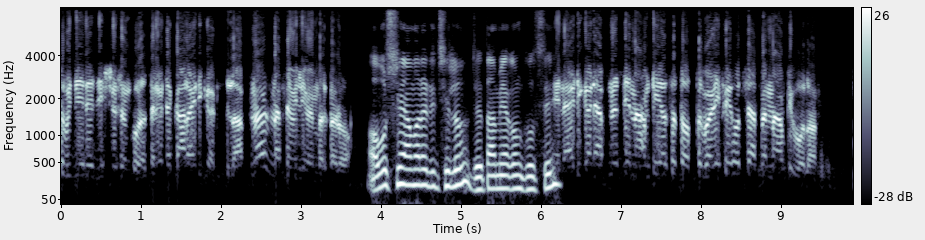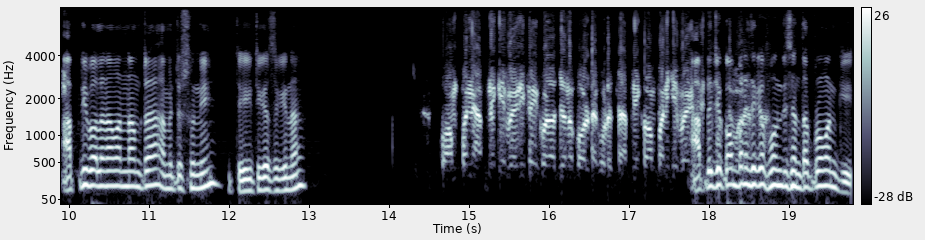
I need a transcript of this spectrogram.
ছবি দিয়ে রেজিস্ট্রেশন করেছেন। এটা কার আইডি কার্ড ছিল আপনার না ফ্যামিলি মেম্বার কারও? অবশ্যই আমার এটি ছিল যেহেতু আমি এখন খুলছি। এনআইডি নামটি আছে তথ্য ভেরিফাই হচ্ছে আপনার নামটি বলুন। আপনি বলেন আমার নামটা আমি একটু শুনি। ঠিক ঠিক আছে কিনা? কোম্পানি আপনাকে ভেরিফাই করার জন্য কলটা করেছে। আপনি কোম্পানিকে আপনি যে কোম্পানি থেকে ফোন দিছেন তার প্রমাণ কি?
